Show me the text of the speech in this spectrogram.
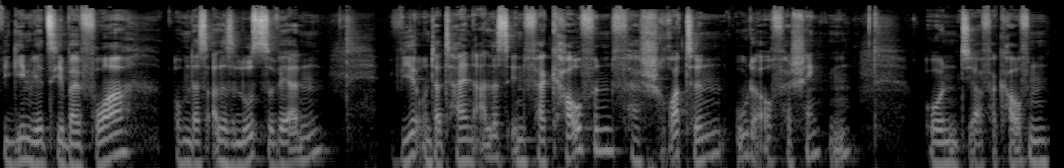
wie gehen wir jetzt hierbei vor, um das alles loszuwerden? Wir unterteilen alles in Verkaufen, Verschrotten oder auch Verschenken. Und ja, verkaufen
